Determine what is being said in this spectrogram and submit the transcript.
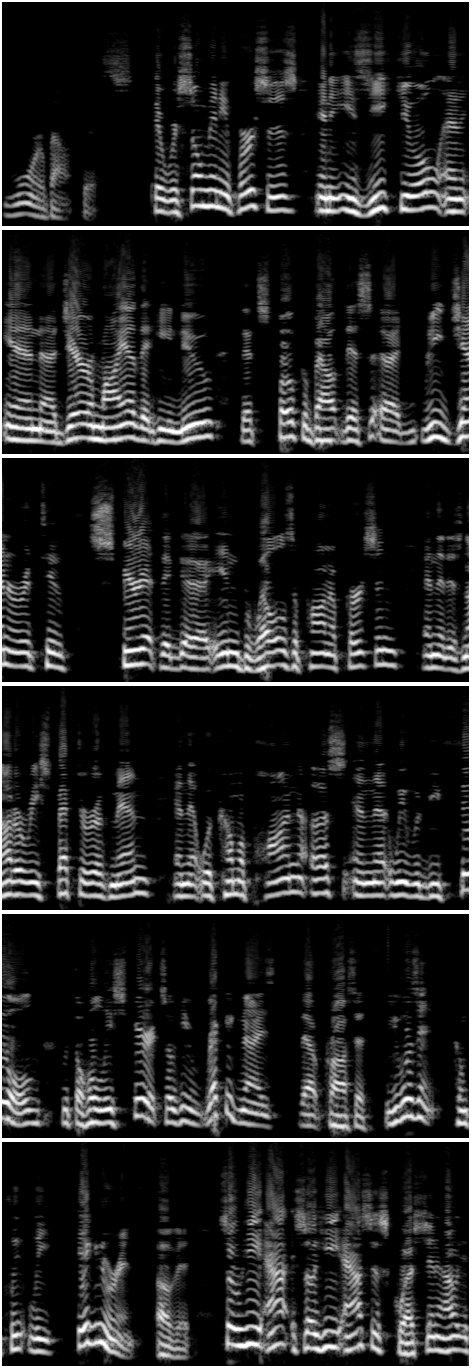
more about this. There were so many verses in Ezekiel and in uh, Jeremiah that he knew that spoke about this uh, regenerative spirit that uh, indwells upon a person and that is not a respecter of men and that would come upon us and that we would be filled with the Holy Spirit. So he recognized that process. He wasn't completely ignorant of it. So he, so he asks this question, how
